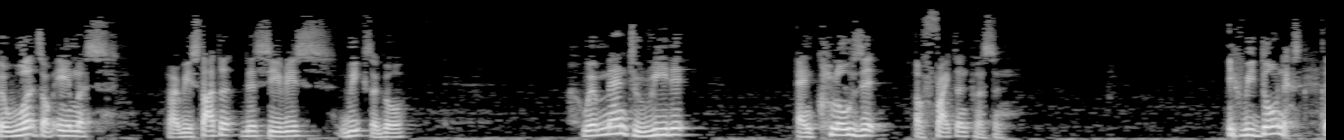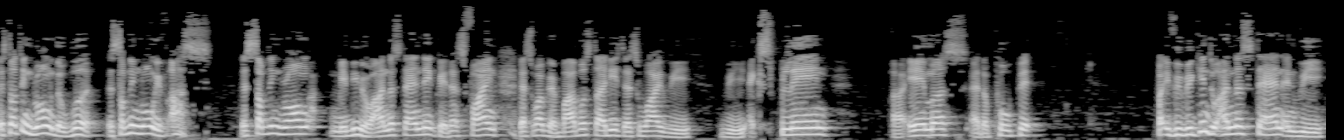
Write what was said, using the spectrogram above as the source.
the words of Amos. Right, we started this series weeks ago. We're meant to read it and close it a frightened person. If we don't, there's, nothing wrong with the word. There's something wrong with us. There's something wrong, maybe with our understanding. Okay, that's fine. That's why we have Bible studies. That's why we, we explain uh, Amos at the pulpit. But if we begin to understand and we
